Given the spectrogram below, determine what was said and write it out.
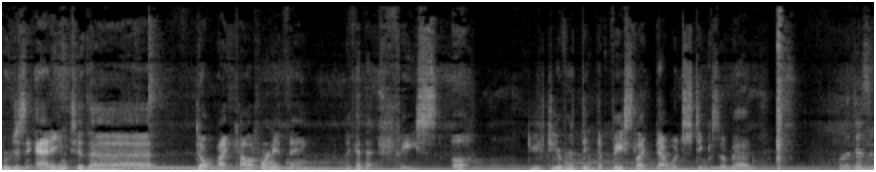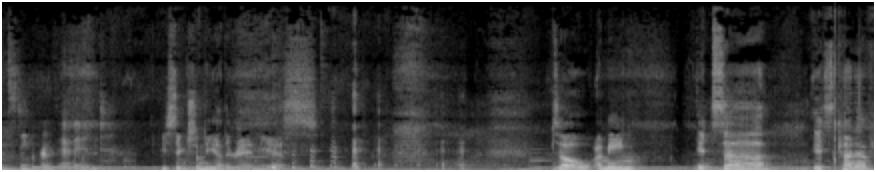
we're just adding to the don't like California thing. Look at that face. Ugh. Do you, do you ever think the face like that would stink so bad? well, it doesn't stink from that end. He stinks from the other end, yes. so I mean, it's uh, it's kind of,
